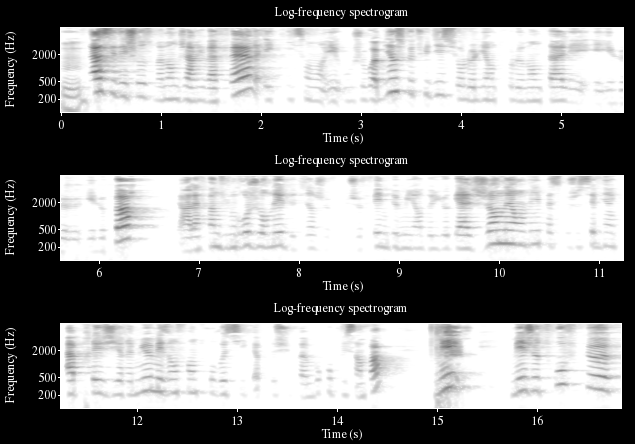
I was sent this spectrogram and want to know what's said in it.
Mmh. Ça, c'est des choses maintenant que j'arrive à faire et qui sont et où je vois bien ce que tu dis sur le lien entre le mental et, et le, et le corps. À la fin d'une grosse journée, de dire je, je fais une demi-heure de yoga, j'en ai envie parce que je sais bien qu'après j'irai mieux. Mes enfants trouvent aussi qu'après je suis quand même beaucoup plus sympa. Mais mais je trouve que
